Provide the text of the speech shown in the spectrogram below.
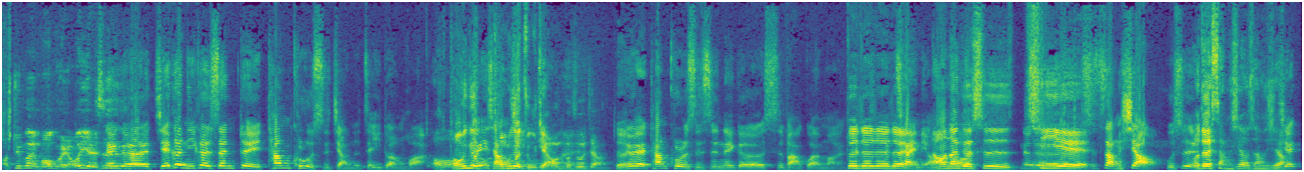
哦，军官与魔鬼，我以为是那个杰克尼克森对汤姆克鲁斯讲的这一段话。哦，同一个同一个主角，同一个主角。对，因为汤姆克鲁斯是那个司法官嘛。对对对对。菜鸟。然后那个是企业是上校，不是？哦，对，上校上校。杰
